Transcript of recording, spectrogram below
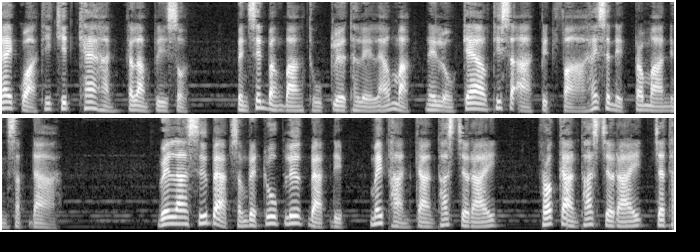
ง่ายกว่าที่คิดแค่หั่นกระหล่ำปลีสด เป็นเส้นบางๆ ถูกเกลือทะเลแล้วหมักในโหลแก้วที่สะอาดปิดฝาให้สนิทประมาณหนึ่งสัปดาห์ เวลาซื้อแบบสำเร็จรูปเลือกแบบดิบไม่ผ่านการพาสเจอไรส์ เพราะการพาสเจอไรส์จะท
